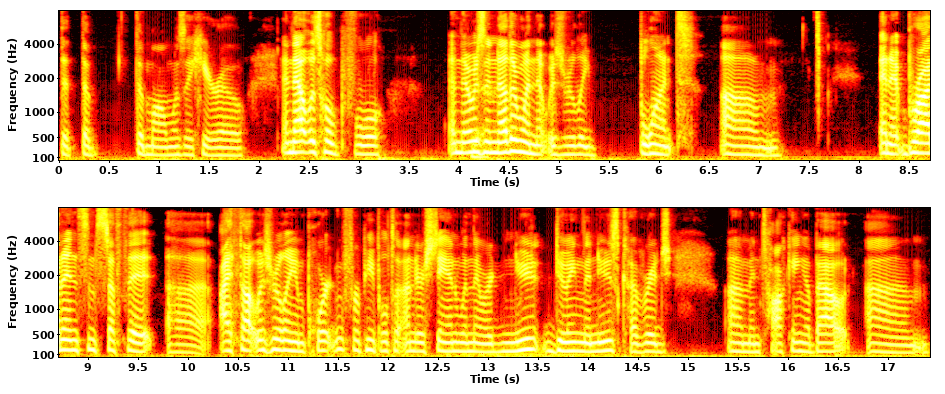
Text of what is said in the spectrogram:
that the the mom was a hero, and that was hopeful. And there was yeah. another one that was really blunt, um, and it brought in some stuff that uh, I thought was really important for people to understand when they were new, doing the news coverage um, and talking about um,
